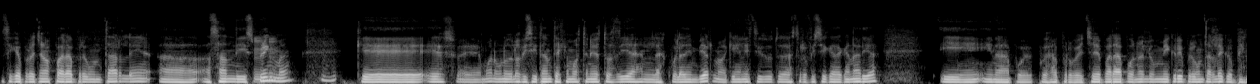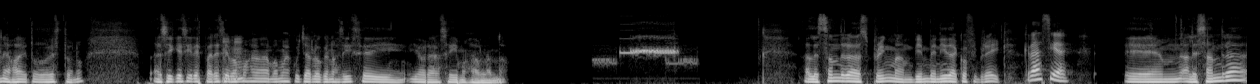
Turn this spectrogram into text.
Así que aprovechamos para preguntarle a, Sandy Springman, que es eh, bueno uno de los visitantes que hemos tenido estos días en la Escuela de Invierno, aquí en el Instituto de Astrofísica de Canarias. Y, nada, pues, pues aproveché para ponerle un micro y preguntarle qué opinaba de todo esto, ¿no? Así que si les parece, vamos, a, vamos a escuchar lo que nos dice y ahora seguimos hablando. Alessandra Springman, bienvenida a Coffee Break. Gracias. Eh, Alessandra,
